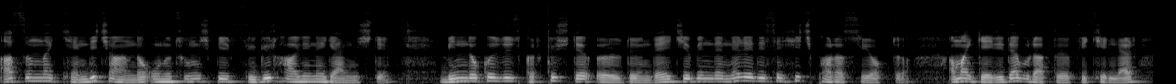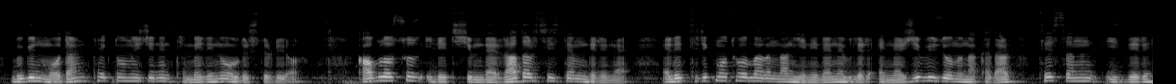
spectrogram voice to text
aslında kendi çağında unutulmuş bir figür haline gelmişti. 1943'te öldüğünde cebinde neredeyse hiç parası yoktu. Ama geride bıraktığı fikirler bugün modern teknolojinin temelini oluşturuyor. Kablosuz iletişimde radar sistemlerine, elektrik motorlarından yenilenebilir enerji vizyonuna kadar Tesla'nın izleri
